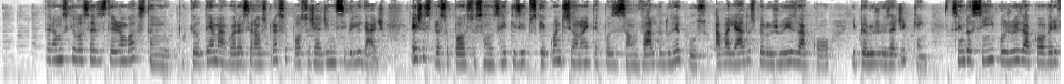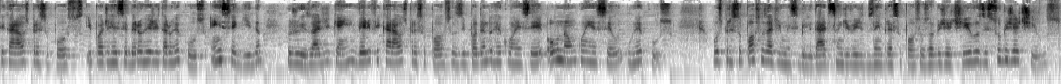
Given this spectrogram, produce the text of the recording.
Esperamos que vocês estejam gostando, porque o tema agora será os pressupostos de admissibilidade. Estes pressupostos são os requisitos que condicionam a interposição válida do recurso, avaliados pelo juiz ACO e pelo juiz adquém. Sendo assim, o juiz ACO verificará os pressupostos e pode receber ou rejeitar o recurso. Em seguida, o juiz adquém verificará os pressupostos e podendo reconhecer ou não conhecer o recurso. Os pressupostos de admissibilidade são divididos em pressupostos objetivos e subjetivos.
